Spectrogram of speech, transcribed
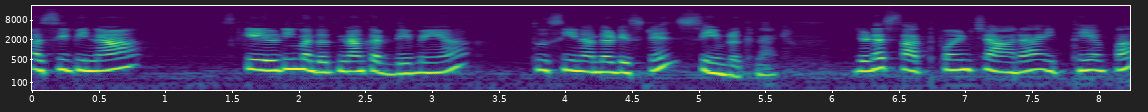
ਅਸੀਂ ਬਿਨਾ ਸਕੇਲ ਦੀ ਮਦਦ ਨਾ ਕਰਦੇ ਪਏ ਆ ਤੁਸੀਂ ਇਹਨਾਂ ਦਾ ਡਿਸਟੈਂਸ ਸੇਮ ਰੱਖਣਾ ਹੈ। ਜਿਹੜਾ 7.4 ਆ, ਇੱਥੇ ਆਪਾਂ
